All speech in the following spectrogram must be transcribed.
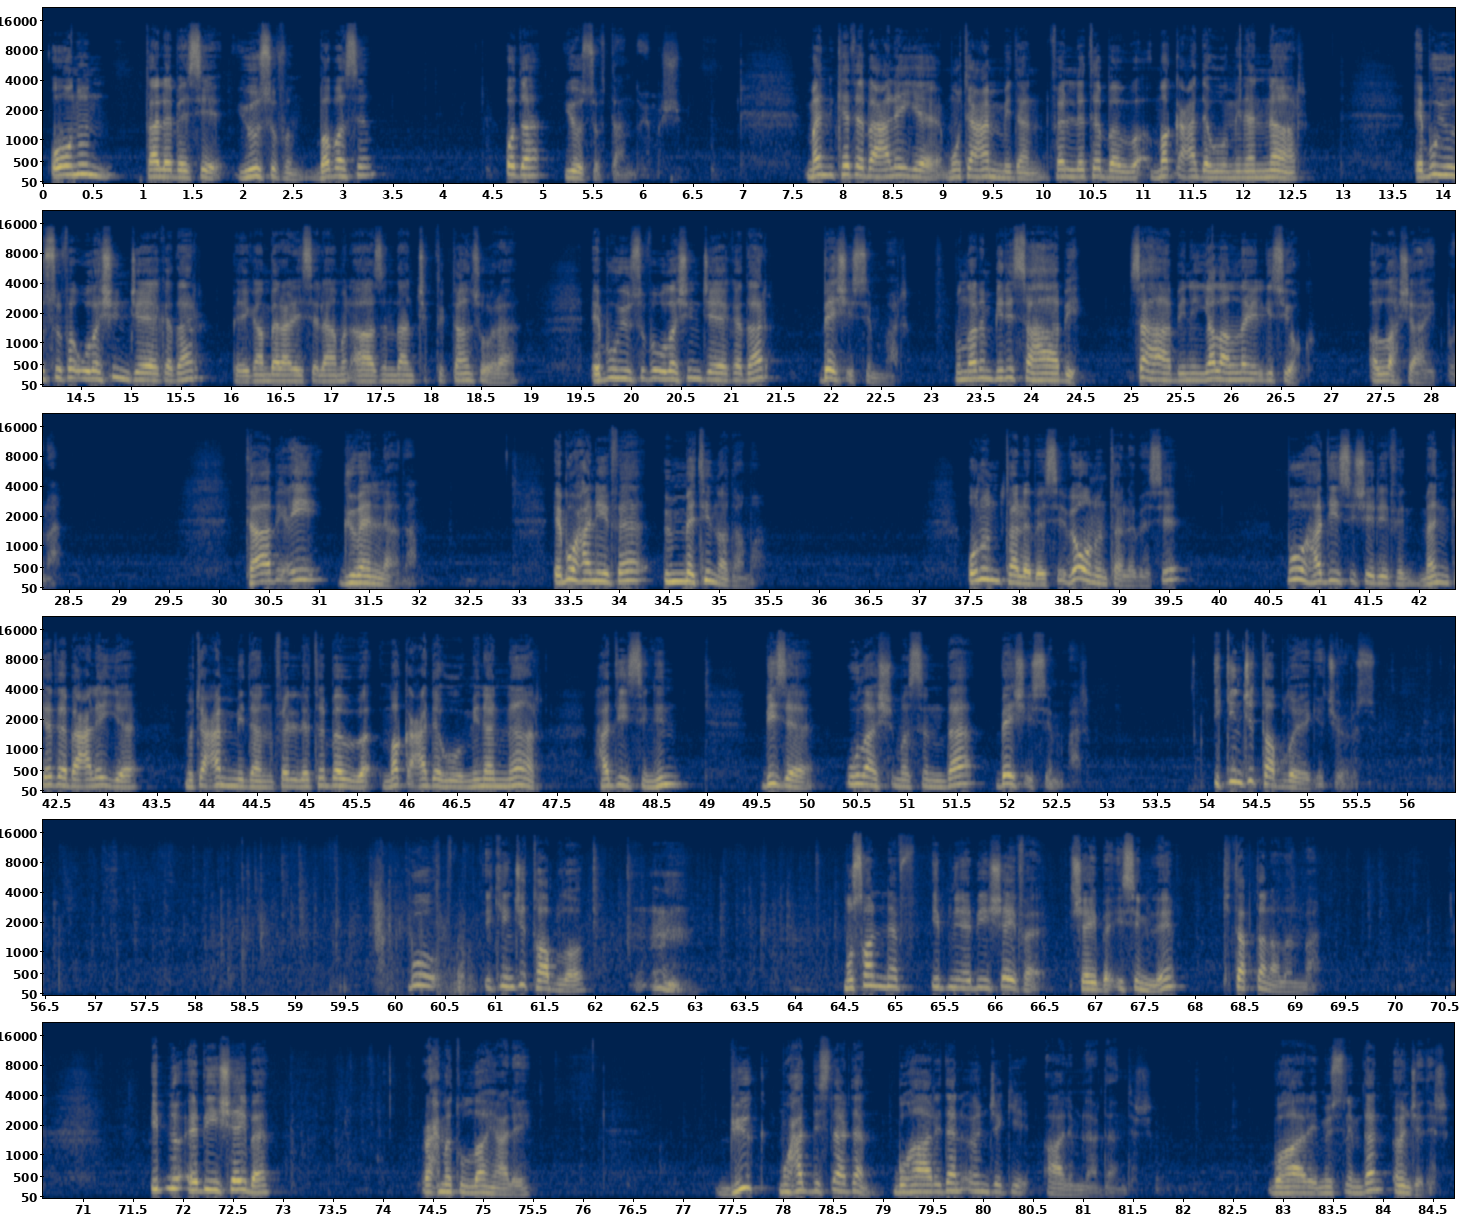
Onun talebesi Yusuf'un babası. O da Yusuf'tan duymuş. Men kezebe aleyye muteammiden felletebe mak'adehu minen nar. Ebu Yusuf'a ulaşıncaya kadar Peygamber aleyhisselamın ağzından çıktıktan sonra Ebu Yusuf'a ulaşıncaya kadar beş isim var. Bunların biri sahabi. Sahabinin yalanla ilgisi yok. Allah şahit buna. Tabi'i güvenli adam. Ebu Hanife ümmetin adamı. Onun talebesi ve onun talebesi bu hadisi şerifin men kezebe aleyye müteammiden felletebevve mak'adehu minen nar hadisinin bize ulaşmasında beş isim var. İkinci tabloya geçiyoruz. Bu ikinci tablo Musannef İbni Ebi Şeyfe, Şeybe isimli kitaptan alınma. İbni Ebi Şeybe rahmetullahi aleyh büyük muhaddislerden, Buhari'den önceki alimlerdendir. Buhari, Müslim'den öncedir.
